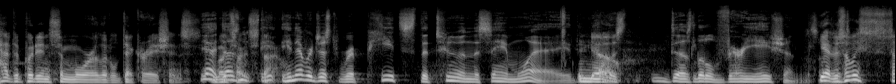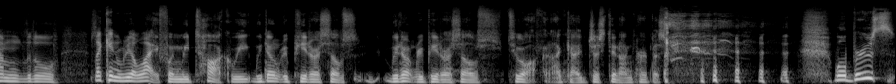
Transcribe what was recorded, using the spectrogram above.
had to put in some more little decorations. Yeah, it doesn't. He, he, never just repeats the tune the same way. He no, always does little variations. Yeah, there's always some little, like in real life when we talk, we, we don't repeat ourselves. We don't repeat ourselves too often. Like I just did on purpose. well, Bruce,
